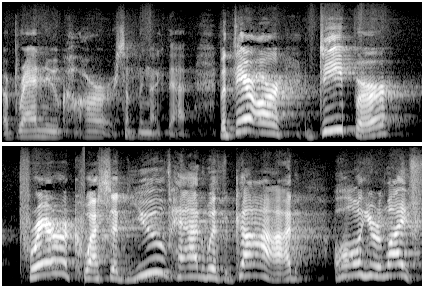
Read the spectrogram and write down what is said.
a brand new car or something like that. But there are deeper prayer requests that you've had with God all your life.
